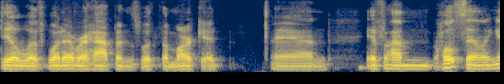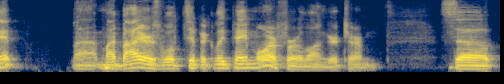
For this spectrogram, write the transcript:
deal with whatever happens with the market. And if I'm wholesaling it, uh, my buyers will typically pay more for a longer term. So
